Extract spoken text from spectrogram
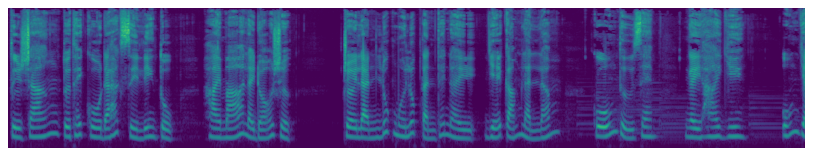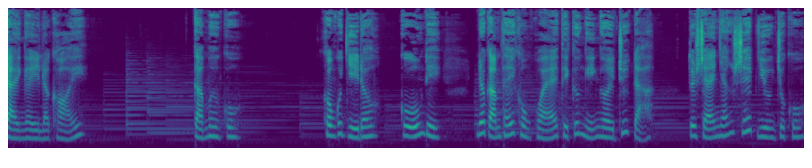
Từ sáng tôi thấy cô đã hát xì liên tục, Hai má lại đỏ rực. Trời lạnh lúc mưa lúc tạnh thế này Dễ cảm lạnh lắm. Cô uống thử xem, Ngày hai viên, Uống vài ngày là khỏi. Cảm ơn cô. Không có gì đâu, Cô uống đi. Nếu cảm thấy không khỏe thì cứ nghỉ ngơi trước đã. Tôi sẽ nhắn sếp Dương cho cô.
